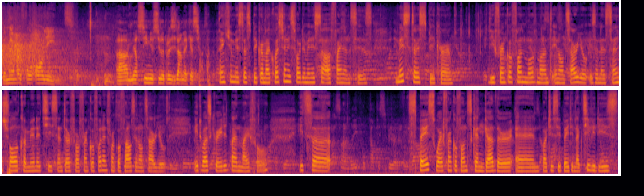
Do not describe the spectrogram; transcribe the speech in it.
the member for Orleans. Uh, merci, Monsieur le Président. Ma question. Thank you, Mr. Speaker. My question is for the Minister of Finances. Mr. Speaker, the Francophone movement in Ontario is an essential community centre for Francophone and Francophiles in Ontario. It was created by MIFO. It's a space where Francophones can gather and participate in activities,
